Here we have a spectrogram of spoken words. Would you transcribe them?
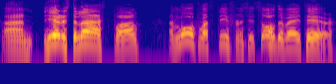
And here is the last ball. And look what's difference, it's all the way there.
